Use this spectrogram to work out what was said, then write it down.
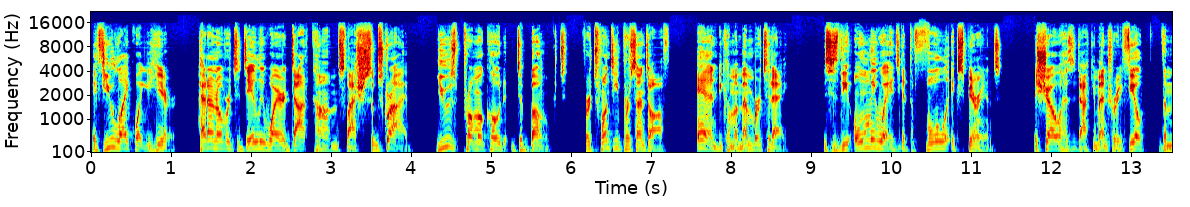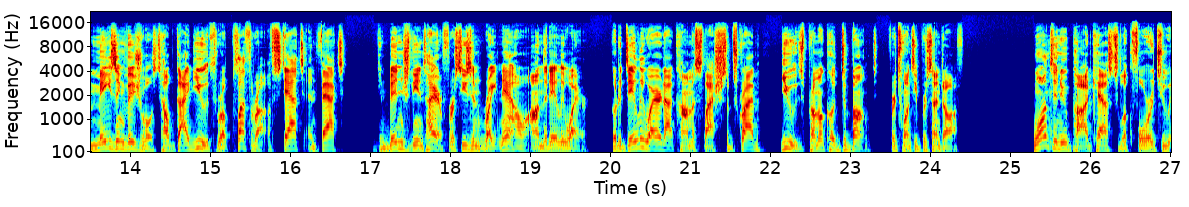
If you like what you hear, head on over to dailywire.com slash subscribe, use promo code DEBUNKED for 20% off, and become a member today. This is the only way to get the full experience. The show has a documentary feel with amazing visuals to help guide you through a plethora of stats and facts you can binge the entire first season right now on the Daily Wire. Go to dailywire.com slash subscribe. Use promo code DEBUNKED for 20% off. Want a new podcast to look forward to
